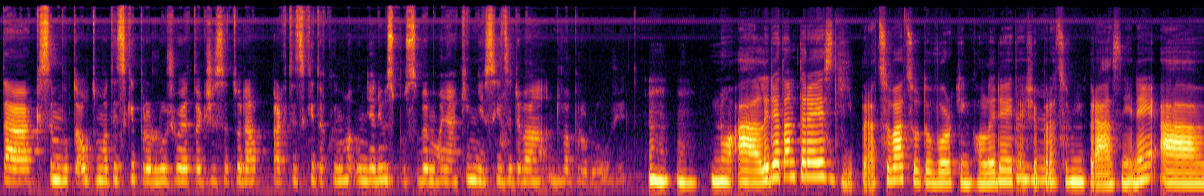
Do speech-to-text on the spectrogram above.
tak se mu to automaticky prodlužuje, takže se to dá prakticky takovým umělým způsobem o nějaký měsíc, dva, dva prodloužit. Mm-hmm. No a lidé tam teda jezdí pracovat, jsou to working holiday, takže mm-hmm. pracovní prázdniny a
